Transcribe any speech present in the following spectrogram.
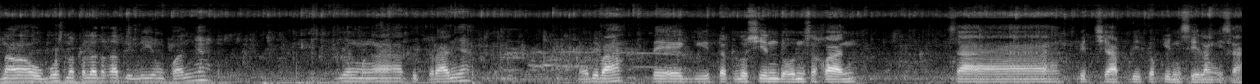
Naubos na pala nakabili yung pan niya. Yung mga titra niya. O di ba? Tegi tatlo doon sa kan sa pit shop dito 15 lang isa.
